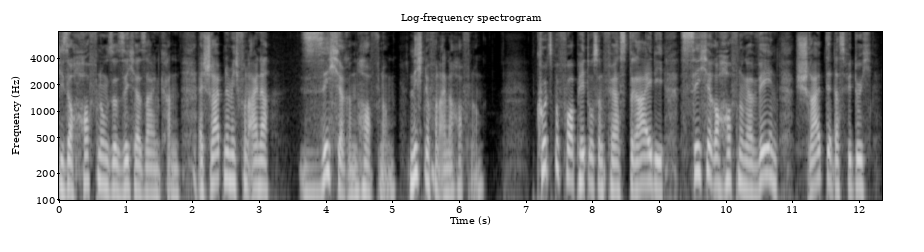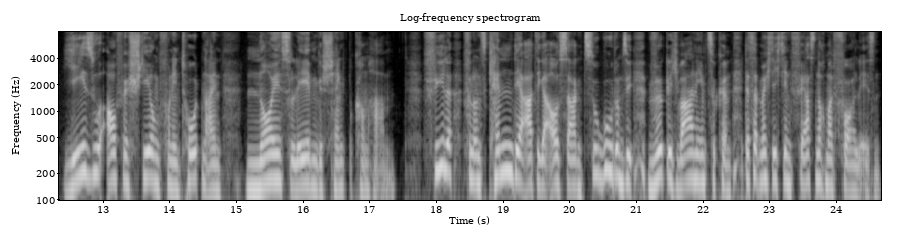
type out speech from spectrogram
dieser Hoffnung so sicher sein kann. Er schreibt nämlich von einer sicheren Hoffnung, nicht nur von einer Hoffnung. Kurz bevor Petrus in Vers 3 die sichere Hoffnung erwähnt, schreibt er, dass wir durch Jesu Auferstehung von den Toten ein neues Leben geschenkt bekommen haben. Viele von uns kennen derartige Aussagen zu gut, um sie wirklich wahrnehmen zu können. Deshalb möchte ich den Vers nochmal vorlesen.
